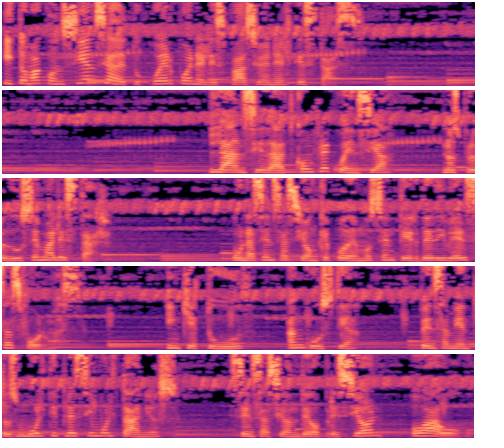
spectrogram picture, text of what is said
y toma conciencia de tu cuerpo en el espacio en el que estás. La ansiedad con frecuencia nos produce malestar una sensación que podemos sentir de diversas formas. Inquietud, angustia, pensamientos múltiples simultáneos, sensación de opresión o ahogo.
